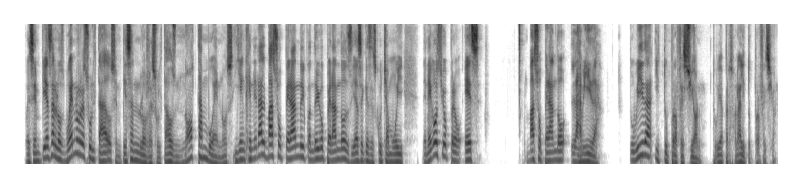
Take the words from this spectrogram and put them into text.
pues empiezan los buenos resultados, empiezan los resultados no tan buenos y en general vas operando y cuando digo operando ya sé que se escucha muy de negocio, pero es vas operando la vida, tu vida y tu profesión, tu vida personal y tu profesión.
